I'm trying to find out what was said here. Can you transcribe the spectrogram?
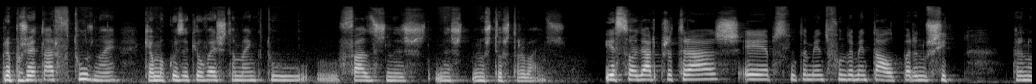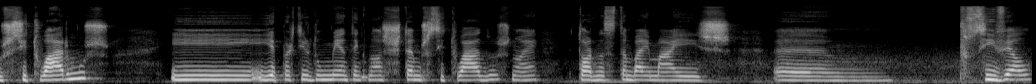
para projetar futuro, não é? Que é uma coisa que eu vejo também que tu fazes nas, nas, nos teus trabalhos. Esse olhar para trás é absolutamente fundamental para nos para nos situarmos e, e a partir do momento em que nós estamos situados, não é? Torna-se também mais hum, possível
